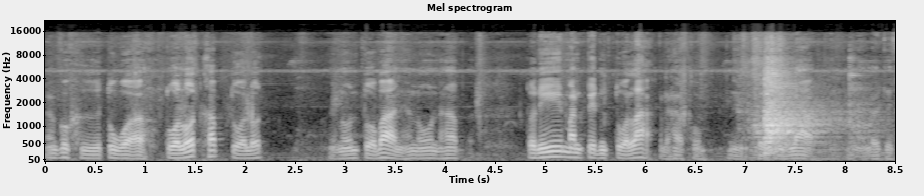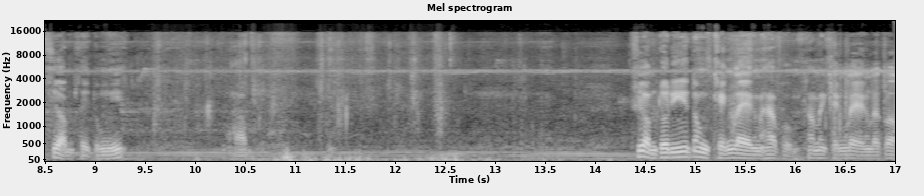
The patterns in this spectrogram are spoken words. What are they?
นั่นก็คือตัวตัวรถครับตัวรถทางโน้นตัวบ้านทางโน้นนะครับ ตัวนี้มันเป็นตัวลากนะครับ ผมนี่เป็นตัวลากเราจะเชื่อมใส่ตรงนี้นะครับ เชื่อมตัวนี้ต้องแข็งแรงนะครับ ผมถ้าไม่แข็งแรงแล้วก็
